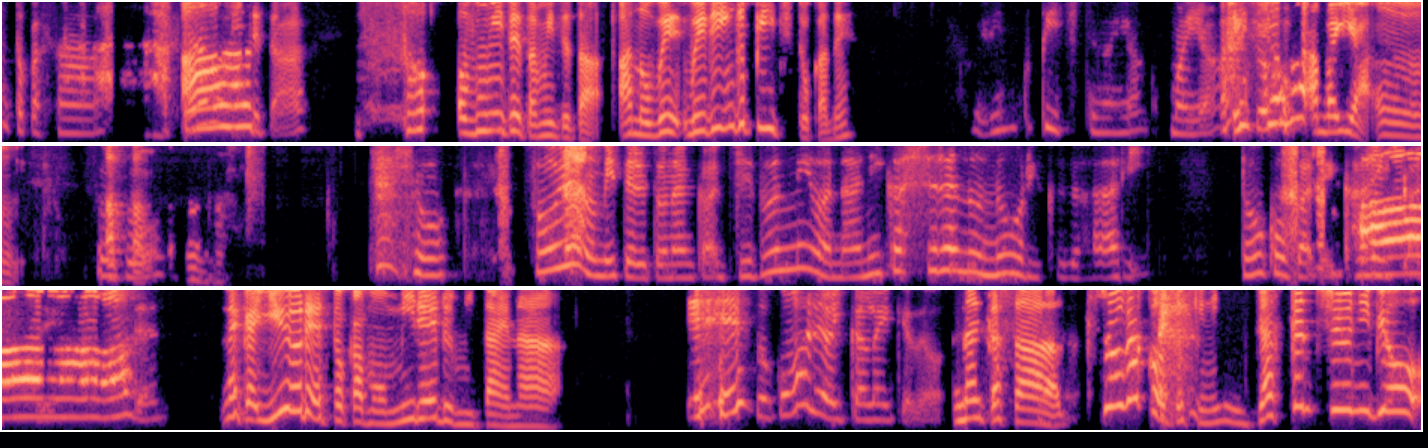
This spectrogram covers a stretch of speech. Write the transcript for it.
ーンとかさ、あセーラームーン見てた？そう、見てた見てた。あの、ウェウェディングピーチとかね。ウェディングピーチってなんや？まあいいや。え、知らない？あ、まあいいや。うん。そうそう。うんそう。そういうの見てるとなんか自分には何かしらの能力があり、どこかで開花し、なんか幽霊とかも見れるみたいな。えー、そこまではいかないけど。なんかさ、小学校の時に若干中二病、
